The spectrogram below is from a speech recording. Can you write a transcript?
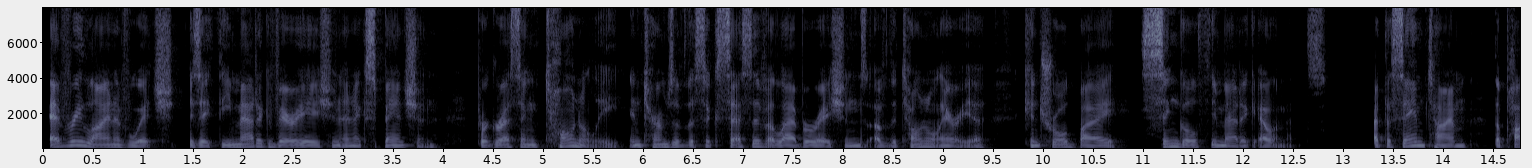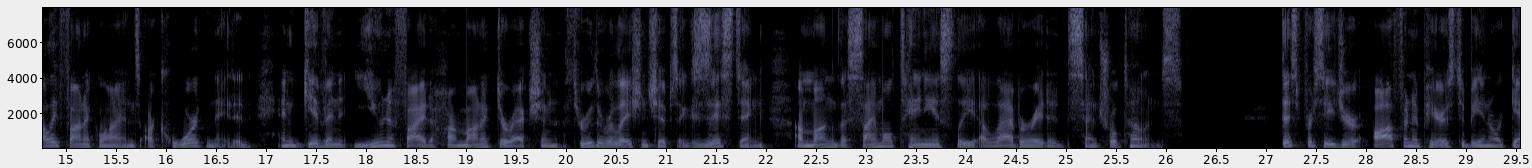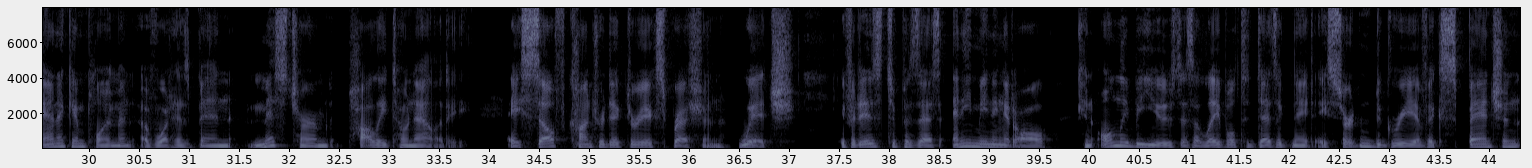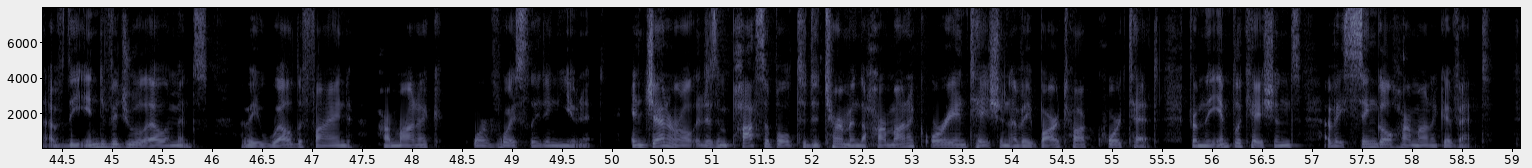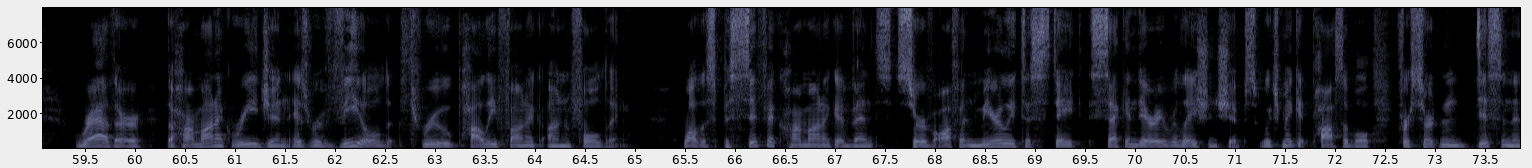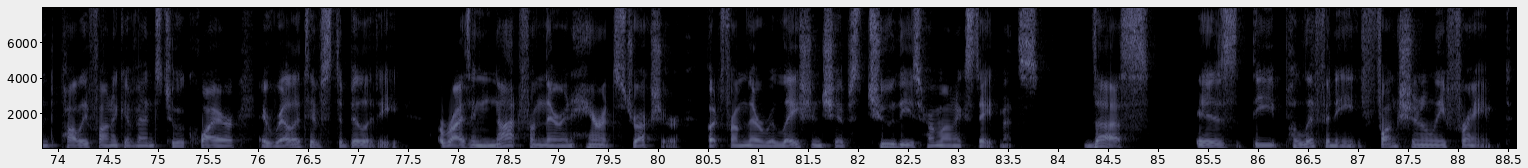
every line of which is a thematic variation and expansion, progressing tonally in terms of the successive elaborations of the tonal area controlled by single thematic elements. At the same time, the polyphonic lines are coordinated and given unified harmonic direction through the relationships existing among the simultaneously elaborated central tones. This procedure often appears to be an organic employment of what has been mistermed polytonality, a self contradictory expression which, if it is to possess any meaning at all, can only be used as a label to designate a certain degree of expansion of the individual elements of a well defined harmonic or voice leading unit. In general, it is impossible to determine the harmonic orientation of a Bartok quartet from the implications of a single harmonic event. Rather, the harmonic region is revealed through polyphonic unfolding while the specific harmonic events serve often merely to state secondary relationships which make it possible for certain dissonant polyphonic events to acquire a relative stability arising not from their inherent structure but from their relationships to these harmonic statements. Thus is the polyphony functionally framed,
